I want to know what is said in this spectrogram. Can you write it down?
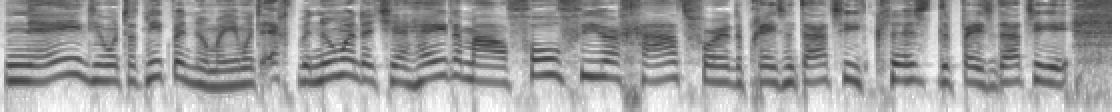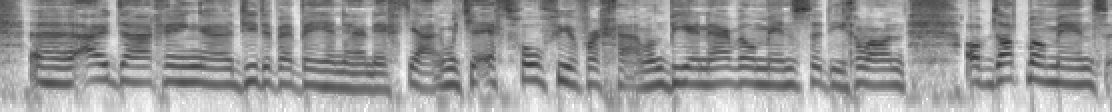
Nee, je moet dat niet benoemen. Je moet echt benoemen dat je helemaal vol vuur gaat voor de presentatieklus, de presentatie-uitdaging uh, die er bij BNR ligt. Ja, daar moet je echt vol vuur voor gaan. Want BNR wil mensen die gewoon op dat moment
